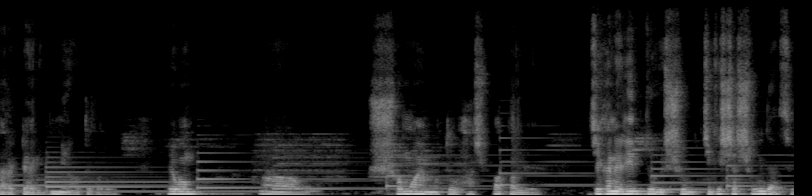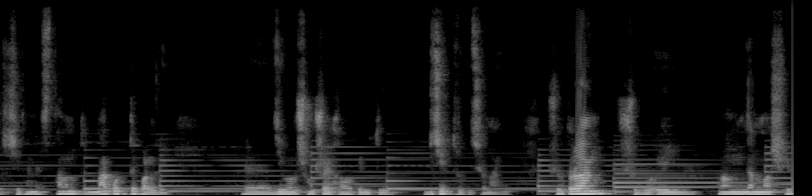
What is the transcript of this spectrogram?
তার একটা অ্যারিথমিয়া হতে পারে। এবং সময় মতো হাসপাতালে, যেখানে হৃদরোগের সু- চিকিৎসার সুবিধা আছে, সেখানে স্থানান্তর না করতে পারলে জীবন সংশয় হওয়া কিন্তু বিচিত্র কিছু নয় সুতরাং শুভ এই রমজান মাসে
